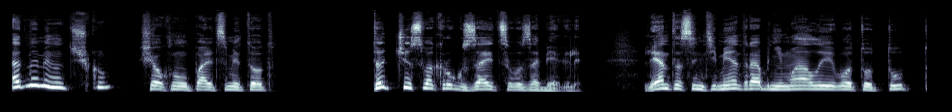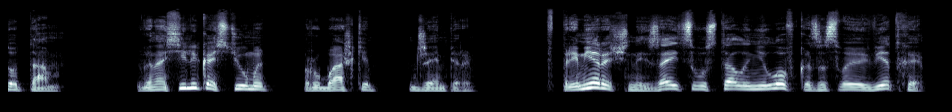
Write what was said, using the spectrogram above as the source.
«Одну минуточку», — щелкнул пальцами тот. Тотчас вокруг Зайцева забегали. Лента сантиметра обнимала его то тут, то там. Выносили костюмы, рубашки, джемперы. В примерочной Зайцеву стало неловко за свое ветхое,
